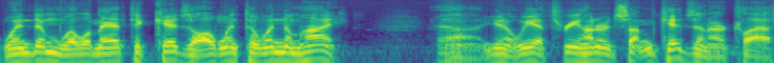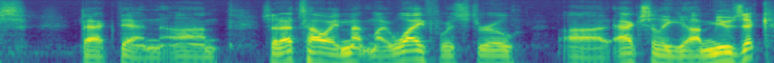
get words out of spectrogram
Windham, Willimantic kids all went to Windham High. Uh, you know, we had 300 something kids in our class back then. Um, so that's how I met my wife was through uh, actually uh, music,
